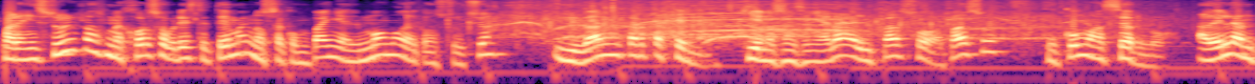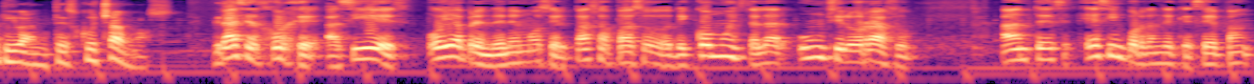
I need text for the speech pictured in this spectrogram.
Para instruirnos mejor sobre este tema nos acompaña el momo de construcción Iván Cartagena, quien nos enseñará el paso a paso de cómo hacerlo. Adelante Iván, te escuchamos. Gracias Jorge, así es. Hoy aprenderemos el paso a paso de cómo instalar un cielo raso. Antes es importante que sepan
